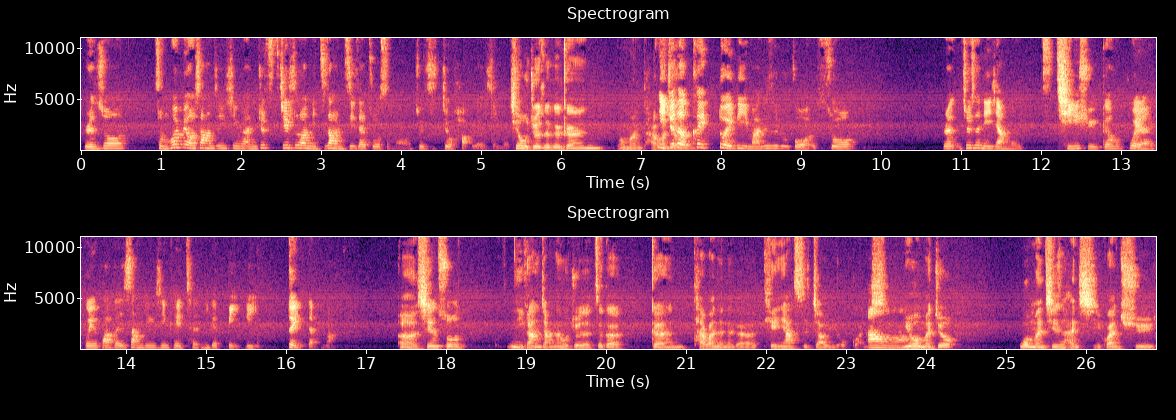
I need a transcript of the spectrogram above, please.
人说怎么会没有上进心啊？你就就是说你知道你自己在做什么，就是就好了什么。其实我觉得这个嗯跟我们台湾的，你觉得可以对立吗？就是如果说人就是你讲的期许跟未来规划跟上进心可以成一个比例对等嘛？呃，先说你刚刚讲的，我觉得这个跟台湾的那个填鸭式教育有关系，哦因为我们就我们其实很习惯去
